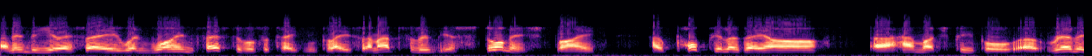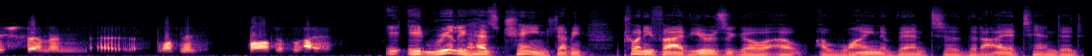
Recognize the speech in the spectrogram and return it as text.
and in the USA when wine festivals are taking place, I'm absolutely astonished by how popular they are, uh, how much people uh, relish them, and uh, what an important part of life it, really has changed. I mean, 25 years ago, a, a wine event uh, that I attended,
